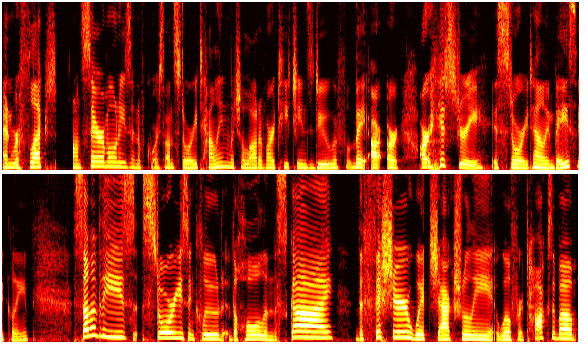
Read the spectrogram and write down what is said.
and reflect on ceremonies and of course on storytelling which a lot of our teachings do they are our, our history is storytelling basically some of these stories include the hole in the sky the Fisher, which actually wilfred talks about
